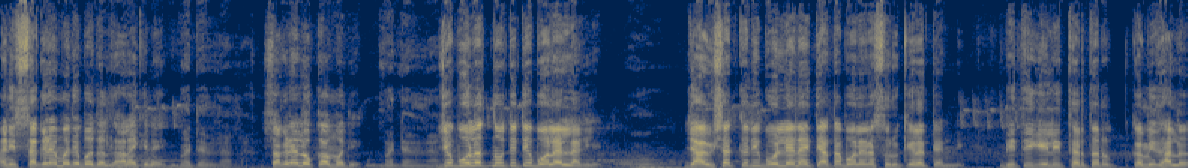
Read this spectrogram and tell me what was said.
आणि सगळ्यामध्ये बदल झाला की नाही? बदल झाला. सगळ्या लोकांमध्ये. बदल झाला. जे बोलत नव्हते ते बोलायला लागले. हो. जे आयुष्यात कधी बोलले नाही ते आता बोलायला सुरू केलं त्यांनी. भीती गेली थरथर कमी झालं.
